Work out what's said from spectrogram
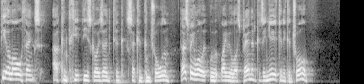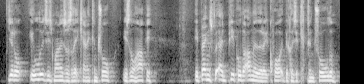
Peter Lawwell thinks I can keep these guys in because I can control them. That's why why we lost Brendan because he knew he couldn't control them. You know he loses managers that he can't control. He's not happy he brings in people that aren't the right quality because he can control them,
